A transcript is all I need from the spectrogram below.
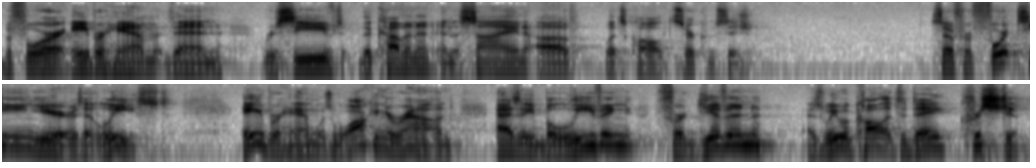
before Abraham then received the covenant and the sign of what's called circumcision. So, for 14 years at least, Abraham was walking around as a believing, forgiven, as we would call it today, Christian.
